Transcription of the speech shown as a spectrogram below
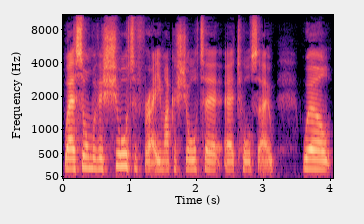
Where someone with a shorter frame, like a shorter uh, torso, will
